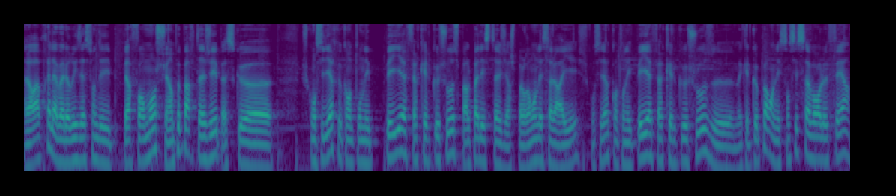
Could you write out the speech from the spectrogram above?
Alors après, la valorisation des performances, je suis un peu partagé parce que euh, je considère que quand on est payé à faire quelque chose, je parle pas des stagiaires, je parle vraiment des salariés, je considère que quand on est payé à faire quelque chose, euh, bah, quelque part, on est censé savoir le faire.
